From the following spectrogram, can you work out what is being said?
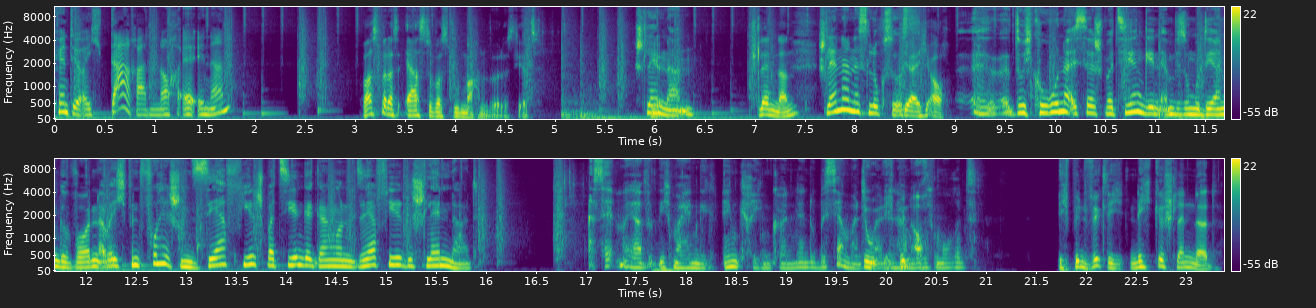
Könnt ihr euch daran noch erinnern? Was war das Erste, was du machen würdest jetzt? Schlendern. Schlendern? Schlendern ist Luxus. Ja, ich auch. Äh, durch Corona ist ja Spazierengehen irgendwie so modern geworden, aber ich bin vorher schon sehr viel spazieren gegangen und sehr viel geschlendert. Das hätten wir ja wirklich mal hinkriegen können, denn du bist ja manchmal Du, ich in bin Hamburg, auch- Moritz. Ich bin wirklich nicht geschlendert,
